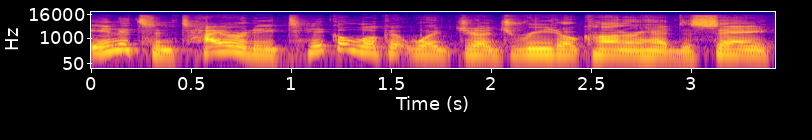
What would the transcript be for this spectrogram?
in its entirety. Take a look at what Judge Reed O'Connor had to say,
